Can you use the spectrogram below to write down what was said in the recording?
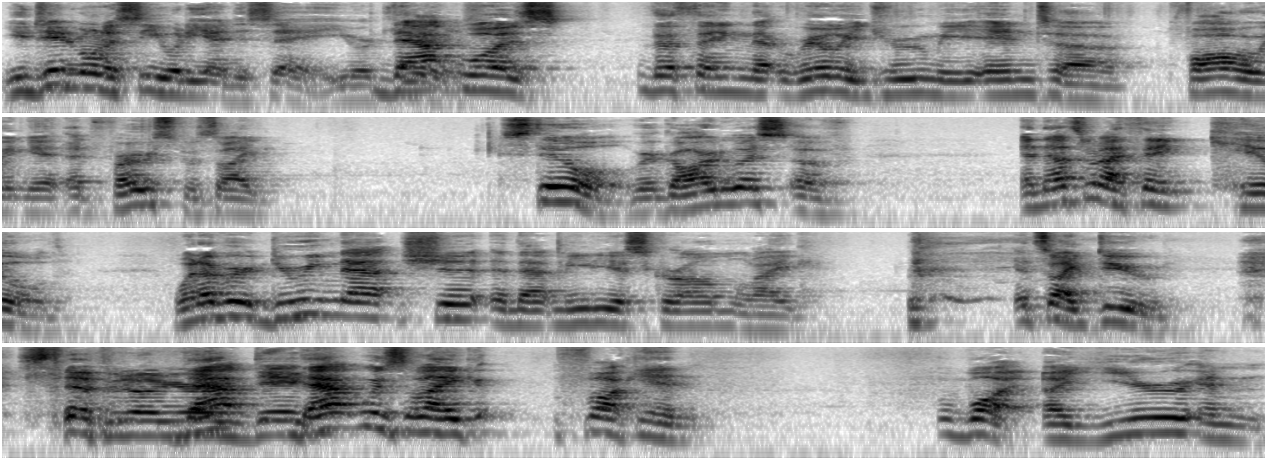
You did want to see what he had to say. You were that curious. was the thing that really drew me into following it at first was like still regardless of and that's what i think killed whenever doing that shit and that media scrum like it's like dude stepping on your own that dick. that was like fucking what a year and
